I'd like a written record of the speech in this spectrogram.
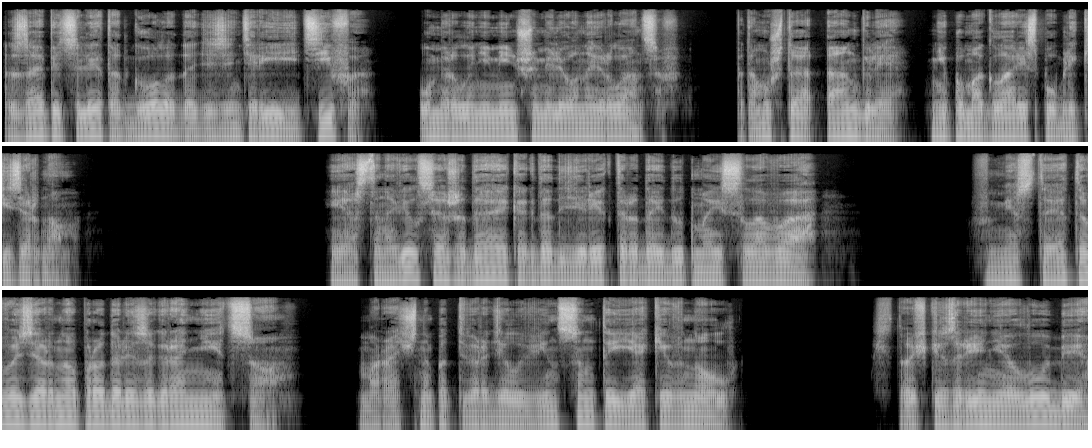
за пять лет от голода, дизентерии и тифа умерло не меньше миллиона ирландцев, потому что Англия не помогла республике зерном. Я остановился, ожидая, когда до директора дойдут мои слова. Вместо этого зерно продали за границу. Мрачно подтвердил Винсент, и я кивнул. С точки зрения Луби,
